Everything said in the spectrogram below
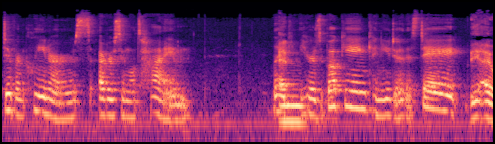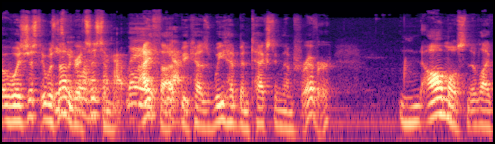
different cleaners every single time. Like, And- here's a booking. Can you do this date? Yeah, it was just it was These not a great system. check out late, I thought yeah. because we had been texting them forever, almost like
